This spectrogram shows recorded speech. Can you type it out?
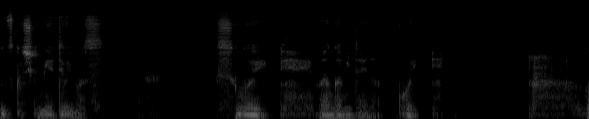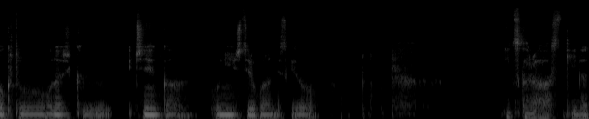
美しく見えております。すごい漫画みたいな恋。僕と同じく1年間赴任してる子なんですけど、いつから好きになっ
